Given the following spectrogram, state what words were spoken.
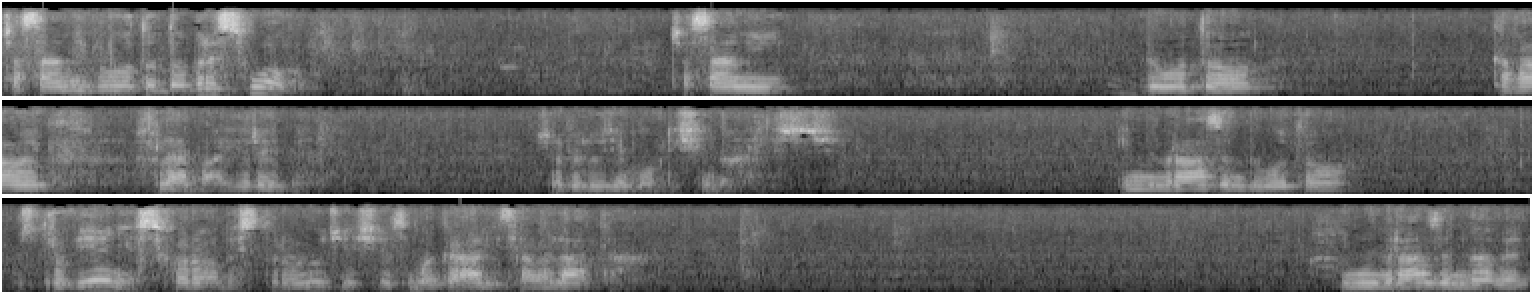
Czasami było to dobre słowo. Czasami było to kawałek chleba i ryby, żeby ludzie mogli się najeść. Innym razem było to uzdrowienie z choroby, z którą ludzie się zmagali całe lata. Innym razem nawet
